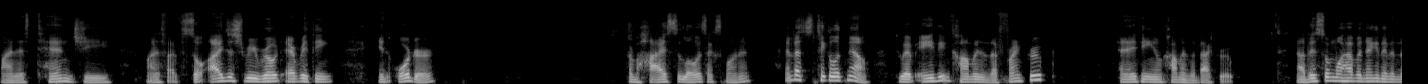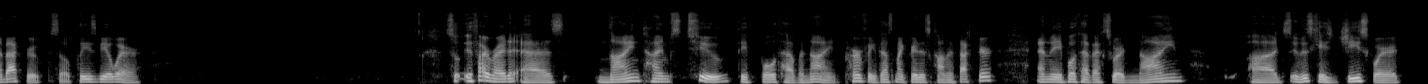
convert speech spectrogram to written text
minus 10g minus 5. So I just rewrote everything in order from highest to lowest exponent. And let's take a look now. Do we have anything common in the front group and anything in common in the back group? Now this one will have a negative in the back group, so please be aware. So if I write it as 9 times 2, they both have a 9. Perfect, that's my greatest common factor. And they both have x squared. 9, uh, in this case, g squared.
